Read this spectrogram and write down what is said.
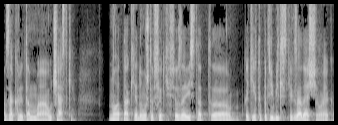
закрытом участке. Ну а так, я думаю, что все-таки все зависит от каких-то потребительских задач человека.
